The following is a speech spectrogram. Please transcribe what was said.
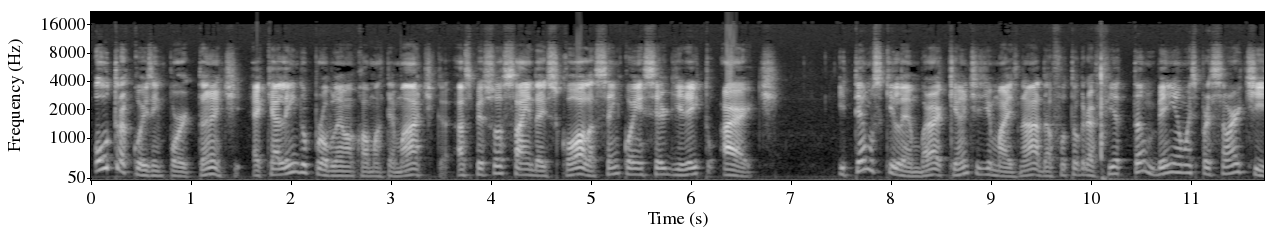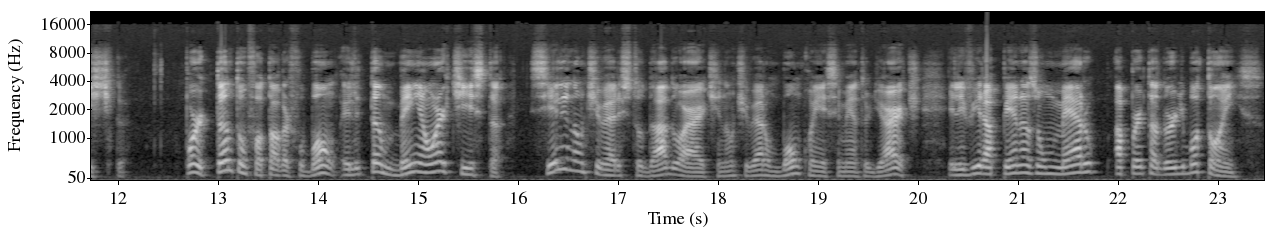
Outra coisa importante é que, além do problema com a matemática, as pessoas saem da escola sem conhecer direito arte. E temos que lembrar que, antes de mais nada, a fotografia também é uma expressão artística. Portanto, um fotógrafo bom, ele também é um artista. Se ele não tiver estudado arte, não tiver um bom conhecimento de arte, ele vira apenas um mero apertador de botões.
